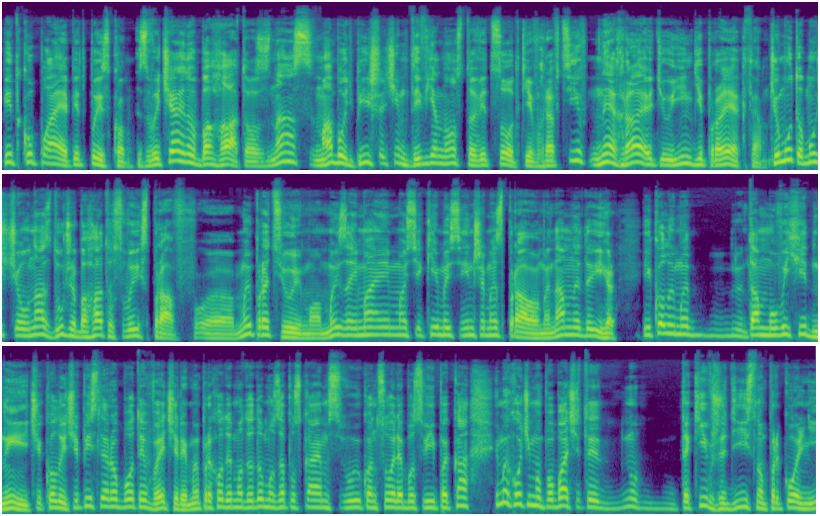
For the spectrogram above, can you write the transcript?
підкупає підписку. Звичайно, багато з нас, мабуть, більше ніж 90% гравців не грають у інді проекти. Чому? Тому що у нас дуже багато своїх справ. Е, Ми працюємо, ми займаємось якимись іншими справами. Нам не до ігор. І коли ми там у вихідний, чи коли, чи після роботи ввечері, ми приходимо додому, запускаємо свою консоль або свій ПК, і ми хочемо побачити ну такі вже дійсно прикольні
